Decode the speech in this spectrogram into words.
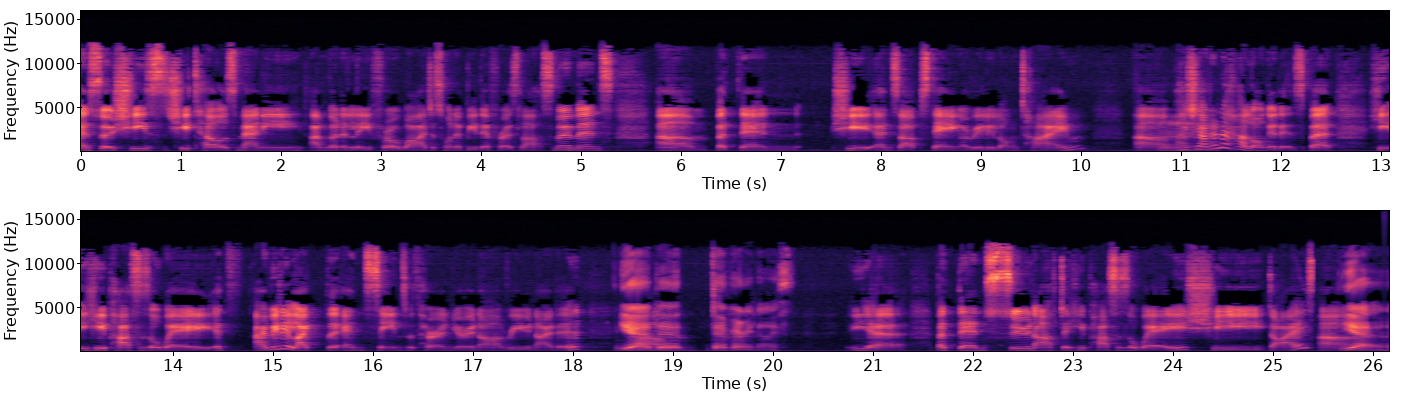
and so she's she tells Manny, "I'm going to leave for a while. I just want to be there for his last moments." Um, but then she ends up staying a really long time. Um, Actually, I don't know how long it is, but he he passes away. It's I really like the end scenes with her and Yona reunited. yeah, um, they're they're very nice. Yeah, but then soon after he passes away, she dies. Um, Yeah,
